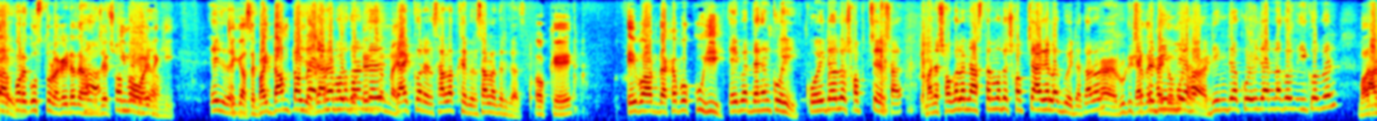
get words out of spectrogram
তারপরে গোস্ত টাকা এটা দেখাবো হ্যাঁ, যে কিমা হয় নাকি? এই যে ঠিক আছে ভাই দামটা এই আমরা যারা এখন বলব টেনশন নাই। ডাইট করেন সালাদ খাবেন সালাদের কাজ। ওকে এবার দেখাবো কুহি। এইবার দেখেন কহি। কহিটা হলো সবচেয়ে মানে সকালে নাস্তার মধ্যে সবচেয়ে আগে লাগবে এটা কারণ হ্যাঁ, রুটির সাথে ডিম দিয়ে হ্যাঁ ডিম দিয়ে কহি রান্না করে ই করবেন আর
